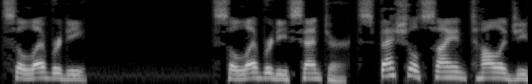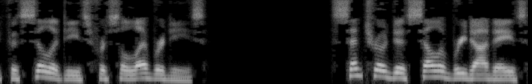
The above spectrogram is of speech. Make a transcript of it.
Celebrity Celebrity Center, special Scientology facilities for celebrities. Centro de Celebridades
